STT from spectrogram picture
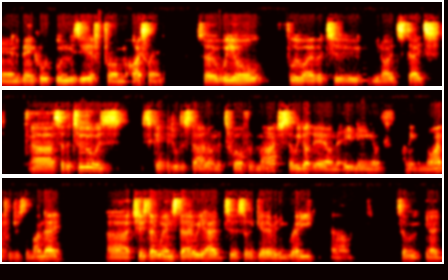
and a band called Une Misère from Iceland. So we all flew over to the United States. Uh, so the tour was scheduled to start on the 12th of March. So we got there on the evening of, I think, the 9th, which was the Monday. Uh, Tuesday, Wednesday, we had to sort of get everything ready. Um, so, you know,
